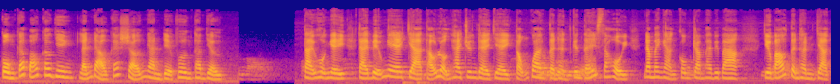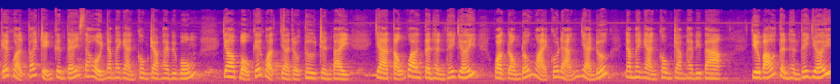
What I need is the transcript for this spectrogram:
cùng các báo cáo viên, lãnh đạo các sở ngành địa phương tham dự. Tại hội nghị, đại biểu nghe và thảo luận hai chuyên đề về tổng quan tình hình kinh tế xã hội năm 2023, dự báo tình hình và kế hoạch phát triển kinh tế xã hội năm 2024 do Bộ Kế hoạch và Đầu tư trình bày và tổng quan tình hình thế giới, hoạt động đối ngoại của đảng, nhà nước năm 2023, dự báo tình hình thế giới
